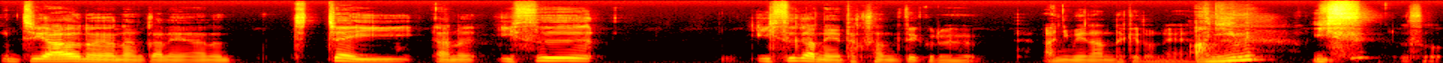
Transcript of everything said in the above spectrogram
違うのよ、なんかね、あの、ちっちゃい、あの、椅子、椅子がね、たくさん出てくるアニメなんだけどね。アニメ？椅子？そう。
